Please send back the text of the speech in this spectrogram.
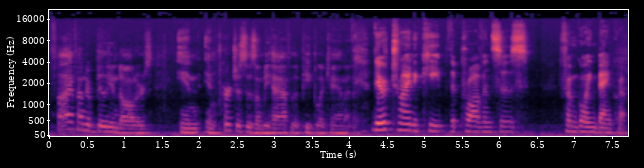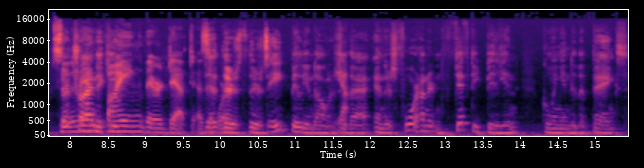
five hundred billion dollars in in purchases on behalf of the people of Canada. They're trying to keep the provinces from going bankrupt. So They're they're, trying to keep- buying their debt, as it were. There's there's eight billion dollars Yeah. for that, and there's four hundred and fifty billion going into the banks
